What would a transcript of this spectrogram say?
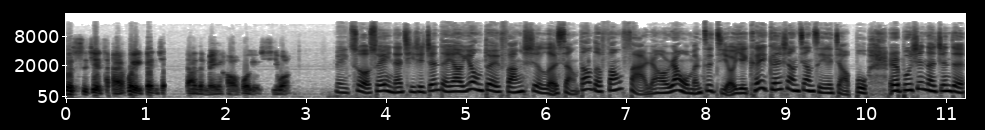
这世界才会更加的美好或有希望。没错，所以呢，其实真的要用对方式了，想到的方法，然后让我们自己哦，也可以跟上这样子一个脚步，而不是呢，真的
